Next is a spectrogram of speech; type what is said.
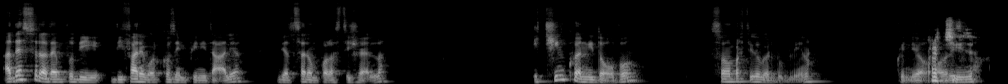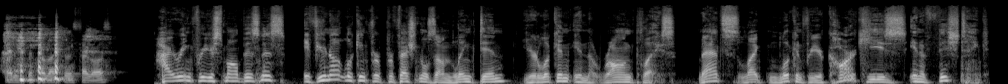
Adesso era tempo di, di fare qualcosa in più in Italia, di alzare un po' l'asticella. E cinque anni dopo sono partito per Dublino. Quindi ho, ho, ris- ho rispettato anche questa cosa. Hiring for your small business? If you're not looking for professionals on LinkedIn, you're looking in the wrong place. That's like looking for your car keys in a fish tank.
